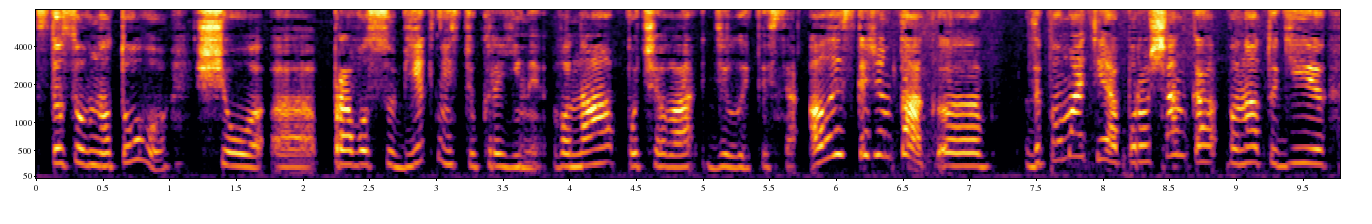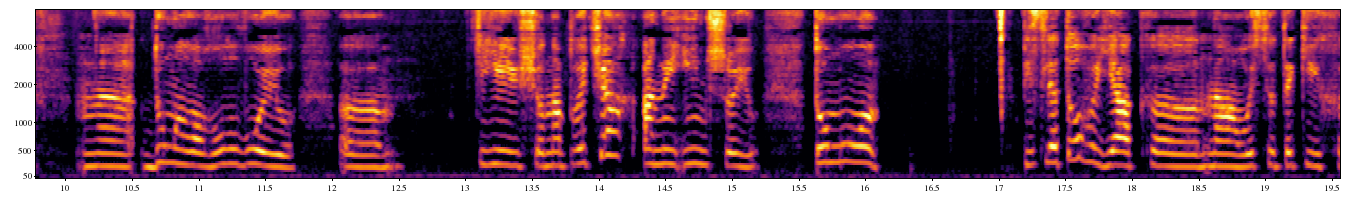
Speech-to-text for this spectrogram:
стосовно того, що е, правосуб'єктність України вона почала ділитися. Але, скажімо так, дипломатія Порошенка вона тоді думала головою тією, що на плечах, а не іншою. Тому після того, як е, на ось таких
